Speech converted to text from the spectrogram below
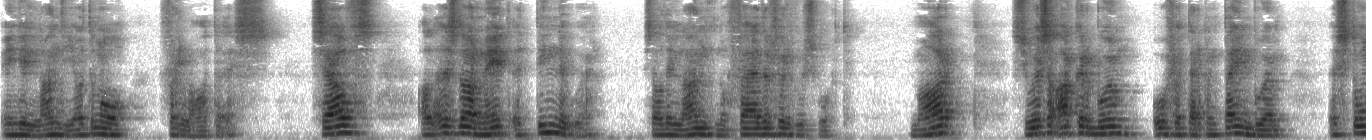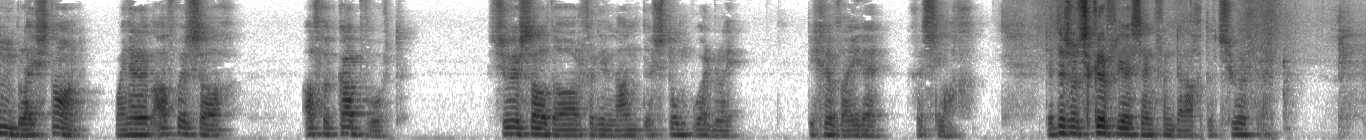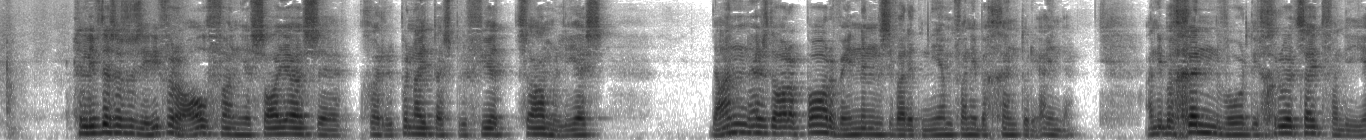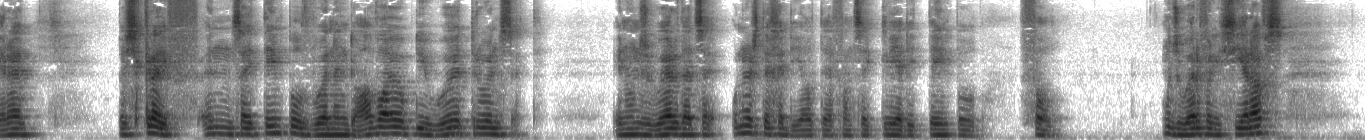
en die land heeltemal verlate is Selfs al is daar net 'n tiende oor, sal die land nog verder verwoes word. Maar soos 'n akkerboom of 'n terpentynboom 'n stom bly staan wanneer dit afgesaag, afgekap word, so sal daar vir die land 'n stomp oorbly, die gewyde geslag. Dit is ons skriflesing vandag tot sover. Geliefdes, as ons hierdie verhaal van Jesaja se geroepenheid as profeet saam lees, dan is daar 'n paar wendings wat dit neem van die begin tot die einde. Aan die begin word die grootsheid van die Here beskryf in sy tempelwoning, daar waar hy op die hoë troon sit. En ons hoor dat sy onderste gedeelte van sy kleed die tempel vul. Ons hoor van die serafs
